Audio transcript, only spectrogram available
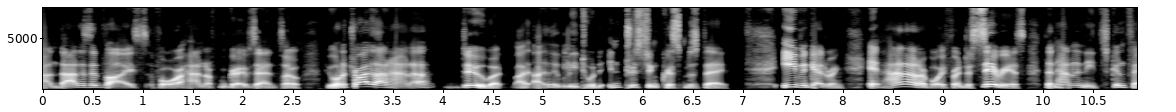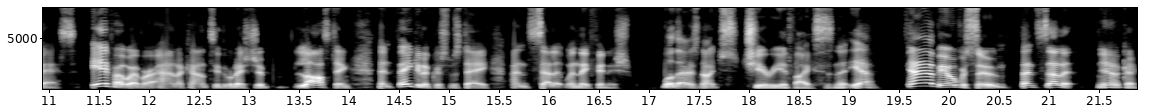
and that is advice for Hannah from Gravesend. So, if you want to try that, Hannah, do. But I, I think it'll lead to an interesting Christmas day. Even Kettering. If Hannah and her boyfriend are serious, then Hannah needs to confess. If, however, Hannah can't see the relationship lasting, then fake it on Christmas Day and sell it when they finish. Well, there's nice, cheery advice, isn't it? Yeah. Yeah, it'll be over soon. Then sell it. Yeah, okay.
